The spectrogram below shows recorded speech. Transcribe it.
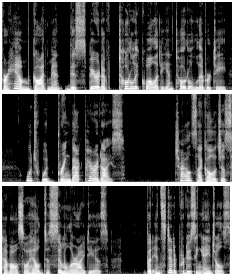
For him, God meant this spirit of total equality and total liberty, which would bring back paradise. Child psychologists have also held to similar ideas, but instead of producing angels,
